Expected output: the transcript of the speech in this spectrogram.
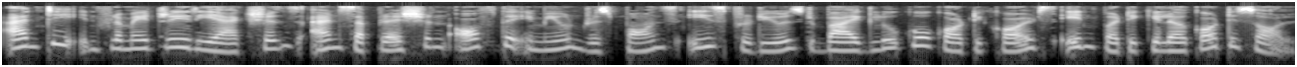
Anti-inflammatory reactions and suppression of the immune response is produced by glucocorticoids in particular cortisol.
